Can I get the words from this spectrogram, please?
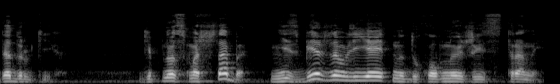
до других. Гипноз масштаба неизбежно влияет на духовную жизнь страны,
